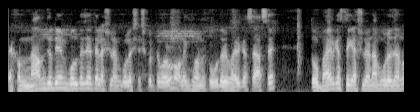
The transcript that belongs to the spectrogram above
এখন নাম যদি আমি বলতে যাই তাহলে আসলে আমি বলে শেষ করতে পারব না। অনেক ধরনের কবুতরের ভাইয়ের কাছে আছে। তো ভাইয়ের কাছ থেকে আসলে নামগুলো জানব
